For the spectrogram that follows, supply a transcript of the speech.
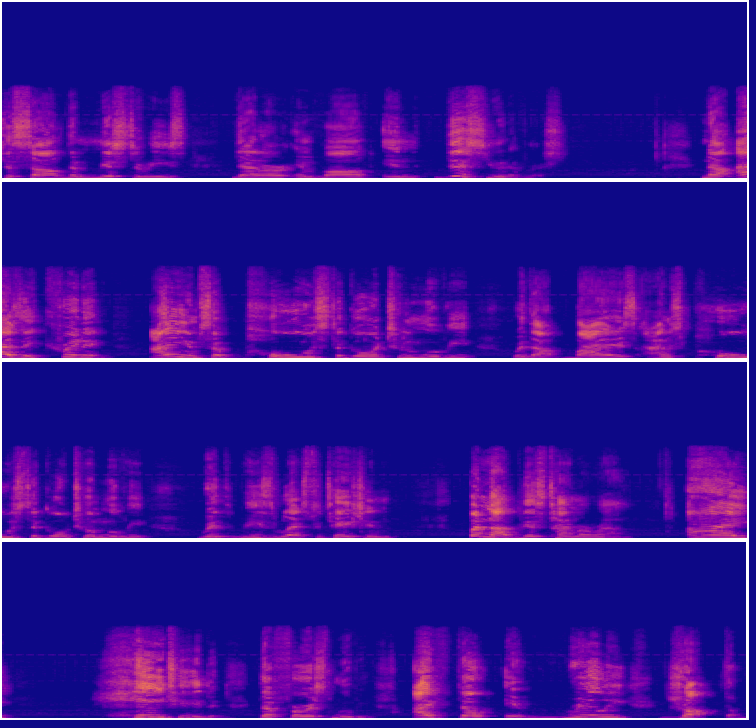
to solve the mysteries that are involved in this universe. Now, as a critic, I am supposed to go into a movie without bias. I'm supposed to go to a movie with reasonable expectation, but not this time around. I hated the first movie. I felt it really dropped the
